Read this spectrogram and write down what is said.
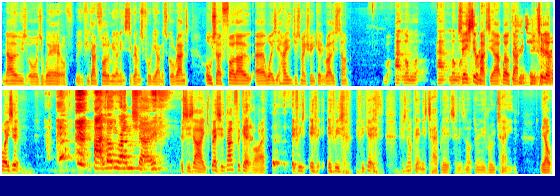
knows or is aware of. If you don't follow me on Instagram, it's fordy underscore runs. Also follow. Uh, what is it, Hayden? Just make sure you get it right this time. At long at long. So you still mucked it up. Well done. Cheeky, what is it? At Long Run Show. It's his age. Bless him. Don't forget, right? If he's if if he's if he get if he's not getting his tablets and he's not doing his routine, the old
